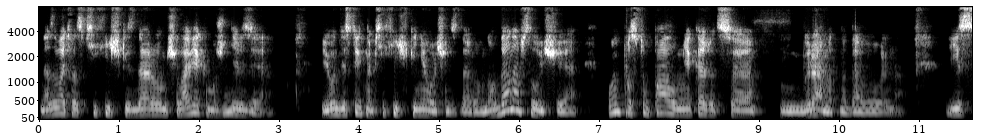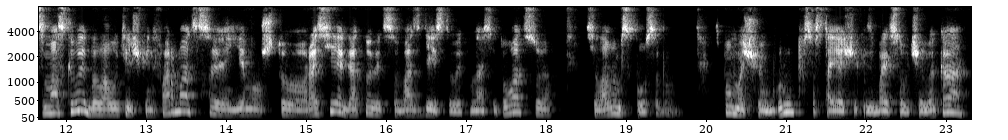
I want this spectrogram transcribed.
Назвать вас психически здоровым человеком уже нельзя. И он действительно психически не очень здоров. Но в данном случае он поступал, мне кажется, грамотно довольно. Из Москвы была утечка информации ему, что Россия готовится воздействовать на ситуацию силовым способом помощью групп, состоящих из бойцов ЧВК,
